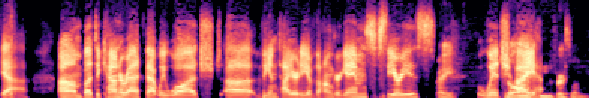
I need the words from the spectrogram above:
yeah. Um, but to counteract that, we watched uh, the entirety of the Hunger Games series, Right. which I seen the first one.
